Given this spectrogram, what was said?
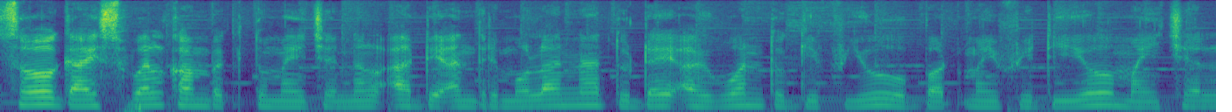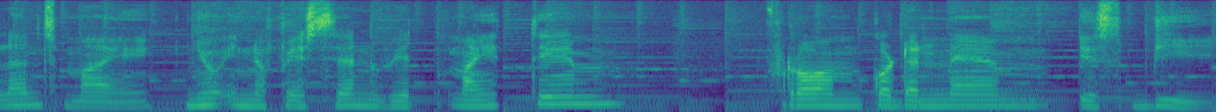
So guys, welcome back to my channel Ade Andri Molana. Today I want to give you about my video, my challenge, my new innovation with my team from codename is B.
